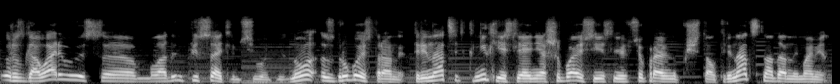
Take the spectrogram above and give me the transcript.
разговариваю с э, молодым писателем сегодня. Но, с другой стороны, 13 книг, если я не ошибаюсь, если все правильно посчитал, 13 на данный момент?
